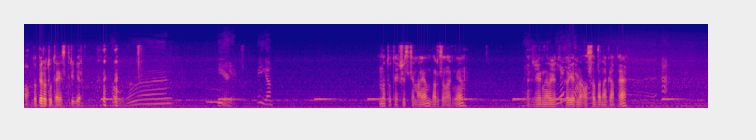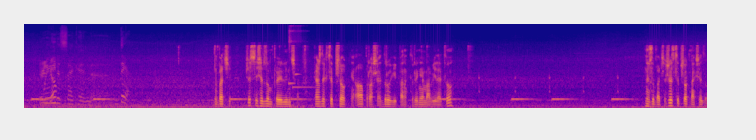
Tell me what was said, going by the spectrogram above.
O, dopiero tutaj jest trigger. Hold on. Here. Here you go. No tutaj wszyscy mają, bardzo ładnie. Także jak na razie tylko jedna osoba na gapę. Wait a second. Zobaczcie, wszyscy siedzą pojedynczo. Każdy chce przy oknie. O, proszę, drugi pan, który nie ma biletu. No zobaczcie, wszyscy przy oknach siedzą.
